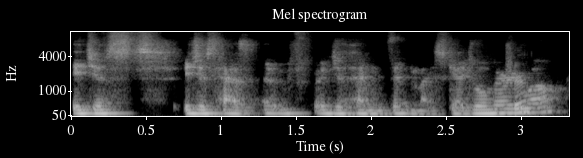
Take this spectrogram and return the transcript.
it just it just has it just hadn't fit in my schedule very sure. well.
